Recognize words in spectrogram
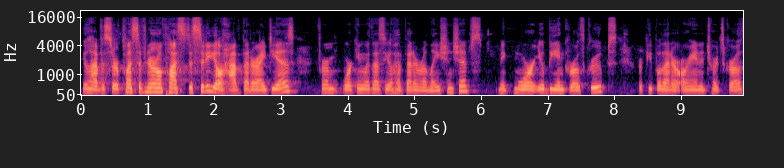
you'll have a surplus of neuroplasticity, you'll have better ideas from working with us, you'll have better relationships, make more, you'll be in growth groups for people that are oriented towards growth.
